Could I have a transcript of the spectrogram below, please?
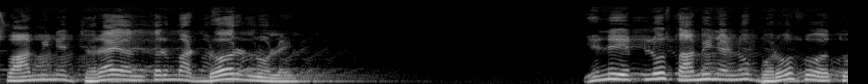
સ્વામીને જરાય અંતરમાં ડર ન લાગ્યો. એને એટલો સ્વામીને એનો ભરોસો હતો,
